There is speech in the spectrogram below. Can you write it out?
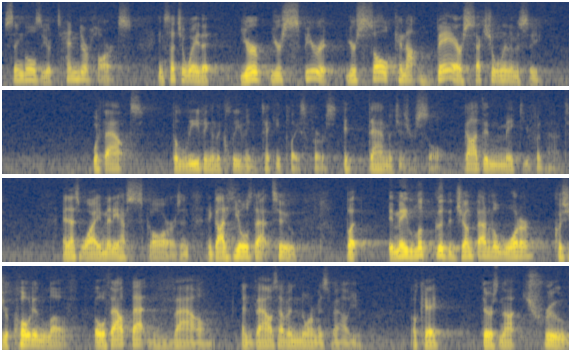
singles, your tender hearts, in such a way that your, your spirit, your soul cannot bear sexual intimacy without the leaving and the cleaving taking place first. It damages your soul. God didn't make you for that. And that's why many have scars, and, and God heals that too. But it may look good to jump out of the water because you're, quote, in love. But without that vow, and vows have enormous value, okay, there's not true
